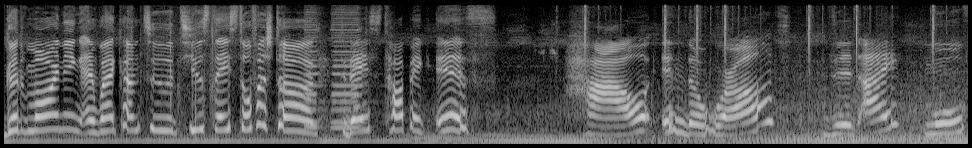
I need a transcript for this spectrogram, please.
Good morning and welcome to Tuesday's Sofastock. Today's topic is how in the world did I move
